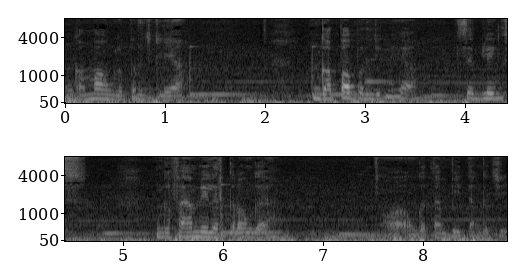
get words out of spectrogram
உங்கள் அம்மா உங்களை புரிஞ்சுக்கலையா? உங்கள் அப்பா புரிஞ்சுக்கலையா? சிப்ளிங்ஸ் உங்கள் ஃபேமிலியில் இருக்கிறவங்க உங்கள் தம்பி தங்கச்சி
